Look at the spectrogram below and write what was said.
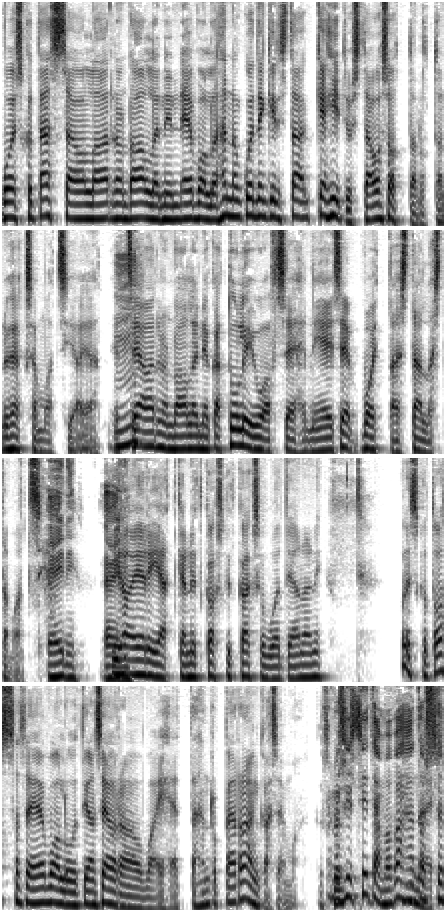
voisiko tässä olla Arnold Allenin evolu. Hän on kuitenkin sitä kehitystä osoittanut tuon yhdeksän matsia. Ja mm. se Arnold Allen, joka tuli UFC, niin ei se voittaisi tällaista matsia. Ei niin. Ei Ihan niin. eri jätkä nyt 28-vuotiaana, niin olisiko tuossa se evoluution seuraava vaihe, että hän rupeaa rankasemaan? Koska no siis sitä mä vähän tuossa,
